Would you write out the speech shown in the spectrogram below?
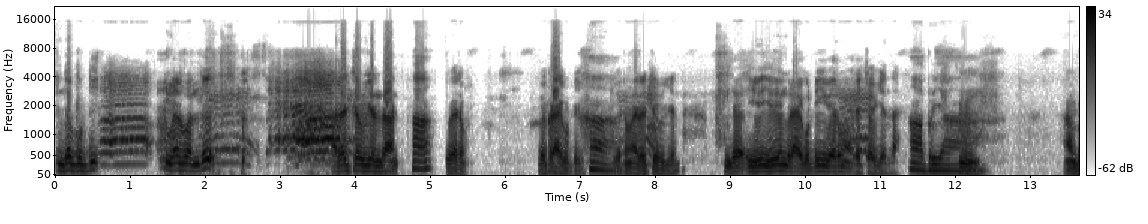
இந்த குட்டி இவர் வந்து அரைச்சவியன் தான். இவரும். இவர் கிடாய் குட்டி. ஆ. இவரும் அரைச்சவியன். இந்த இது இதுவும் கிடாய் குட்டி இவரும் அரைச்சவியன் தான். அப்படியா. அப்ப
